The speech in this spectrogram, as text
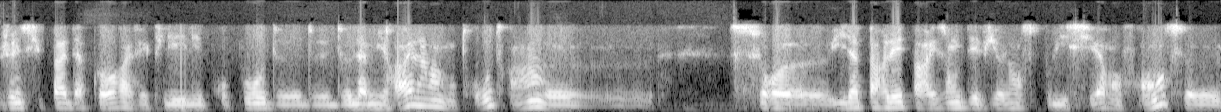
je ne suis pas d'accord avec les, propos de, l'amiral, entre autres. Euh, il a parlé par exemple des violences policières en France. Euh,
